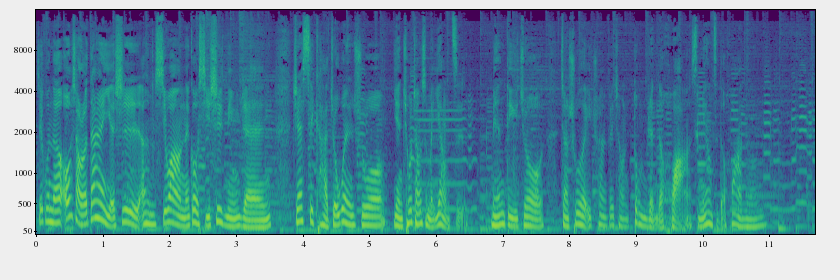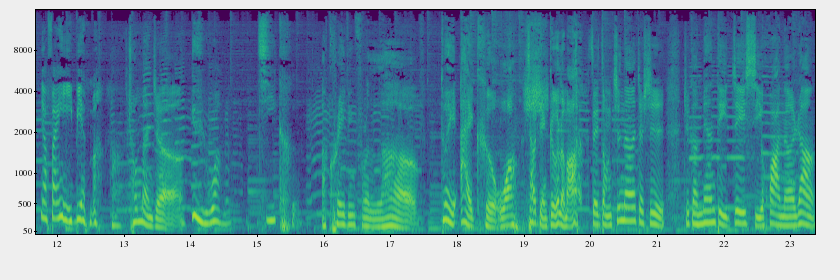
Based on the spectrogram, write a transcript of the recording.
结果呢，欧小罗当然也是，嗯，希望能够息事宁人。Jessica 就问说，眼球长什么样子？Mandy 就讲出了一串非常动人的话，什么样子的话呢？要翻译一遍吗？啊，充满着欲望、饥渴。A craving for love，对爱渴望，是要点歌了吗？所以总之呢，就是这个 Mandy 这一席话呢，让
